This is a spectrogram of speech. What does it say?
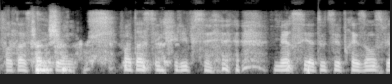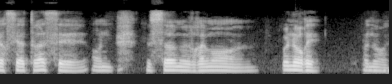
fantastique, euh, fantastique Philippe. Merci à toutes ces présences, merci à toi. C'est, nous sommes vraiment honorés, honorés.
